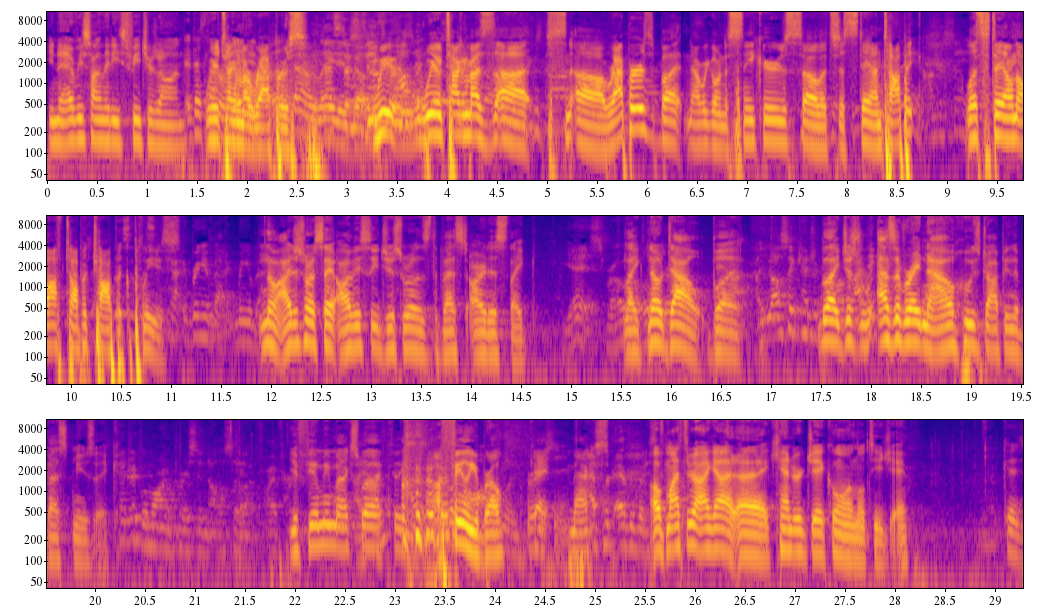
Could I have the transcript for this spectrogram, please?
You know, every song that he's features on. That's We were not talking about related, though. rappers. That's not related, though. We we were talking about uh, uh, rappers, but now we're going to sneakers. So let's just stay on topic. Let's stay on the off-topic topic, please. Bring it back. Bring it back. No, I just want to say, obviously, Juice WRLD is the best artist, like, Yes, bro. like no doubt. But, Y'all say Kendrick but like, Lamar, just but I as of right now, who's dropping the best music? Kendrick Lamar in person also. I've, I've heard. You feel me, Maxwell? I feel you, I feel you bro. Okay, Max. I've heard everybody. Of my three, I got uh, Kendrick, J. Cole, and Lil Tjay. Because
